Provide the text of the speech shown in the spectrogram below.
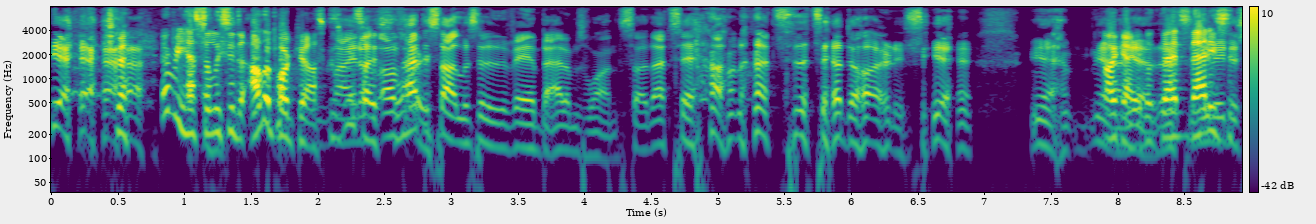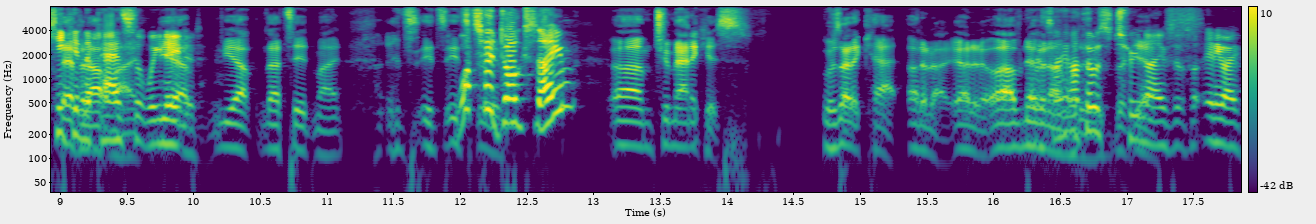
Yeah, everybody has to listen to other podcasts because we're so I've, I've slow. had to start listening to the Van Badham's one, so that's how that's that's how dire it is. Yeah, yeah. yeah Okay, yeah, that- that is the kick in the up, pants mate. that we Yep, needed. Yep, that's it, mate. It's it's. it's What's her dog's name? Um, Germanicus. Was that a cat? I don't know. I don't know. I've never I known. thought it was is, two yeah. names. Anyway,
